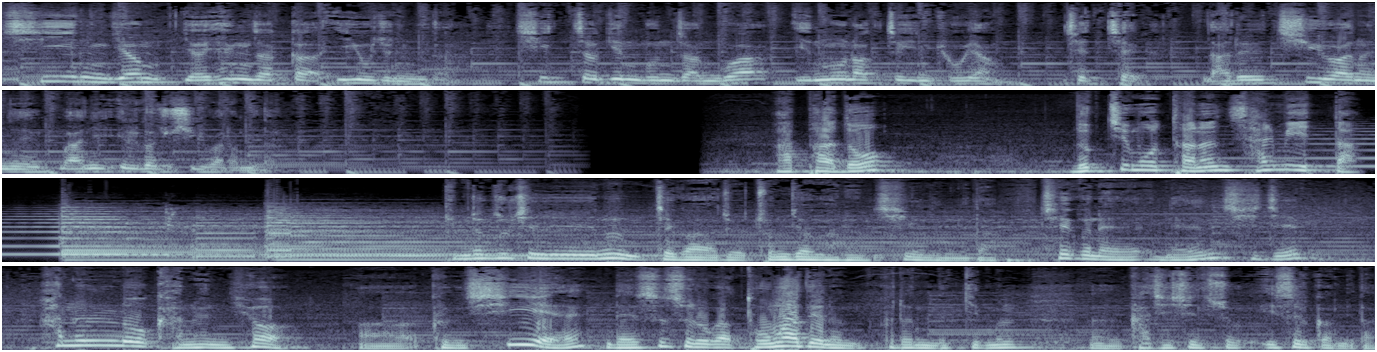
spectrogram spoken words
시인 겸 여행 작가 이호준입니다. 시적인 문장과 인문학적인 교양, 제 책 나를 치유하는 여행 많이 읽어주시기 바랍니다. 아파도 늙지 못하는 삶이 있다. 김정수 씨는 제가 아주 존경하는 시인입니다. 최근에 낸 시집 하늘로 가는 혀. 아, 그 시에 내 스스로가 동화되는 그런 느낌을 어, 가지실 수 있을 겁니다.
